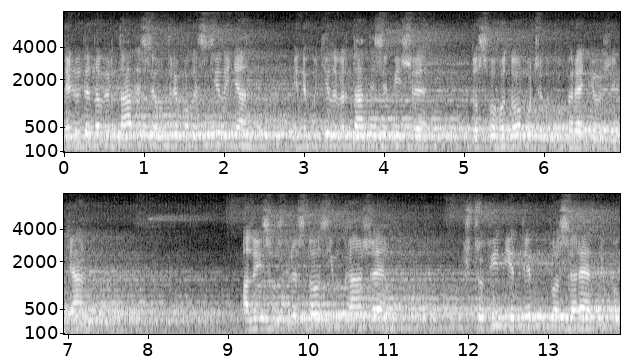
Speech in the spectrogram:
де люди наверталися, отримали зцілення і не хотіли вертатися більше до свого дому чи до попереднього життя. Але Ісус Христос їм каже, що Він є тим посередником,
